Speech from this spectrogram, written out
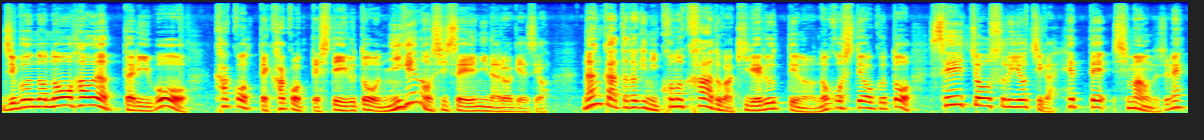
自分のノウハウだったりを囲って囲ってしていると逃げの姿勢になるわけですよ。何かあった時にこのカードが切れるっていうのを残しておくと成長する余地が減ってしまうんですよね。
